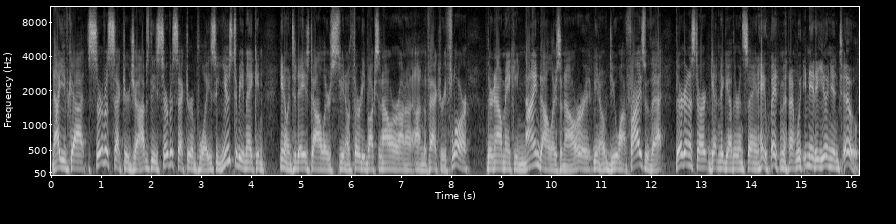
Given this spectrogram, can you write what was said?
now you've got service sector jobs, these service sector employees who used to be making, you know, in today's dollars, you know, 30 bucks an hour on, a, on the factory floor. They're now making $9 an hour. You know, do you want fries with that? They're going to start getting together and saying, hey, wait a minute, we need a union too.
